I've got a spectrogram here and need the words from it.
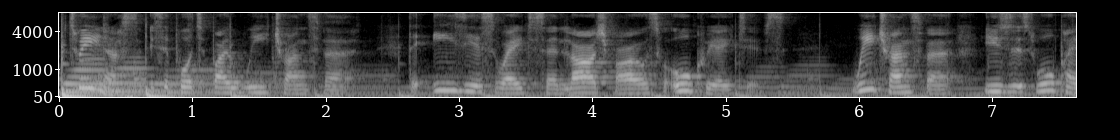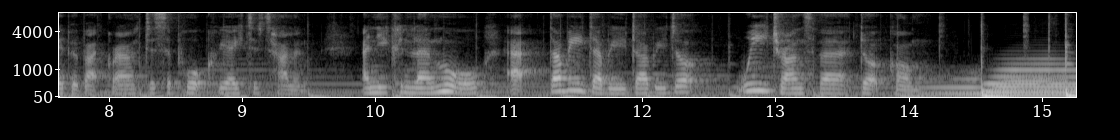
Between Us is supported by WeTransfer the easiest way to send large files for all creatives. WeTransfer uses its wallpaper background to support creative talent, and you can learn more at www.wetransfer.com.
